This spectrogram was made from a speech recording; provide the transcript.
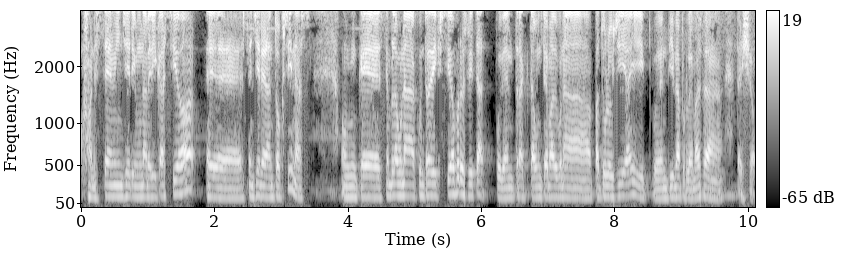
quan estem ingerint una medicació, eh, estem generant generen toxines. Aunque sembla una contradicció, però és veritat. Podem tractar un tema d'una patologia i podem tindre problemes d'això.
